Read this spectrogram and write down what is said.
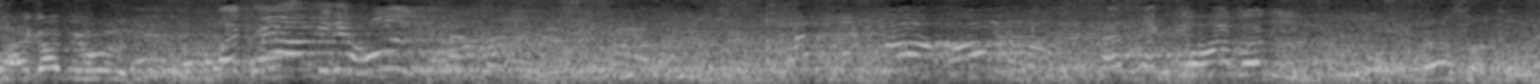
Træk op i hovedet! Træk op i det hoved! Patrick, du har vundet! Masser af tid.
